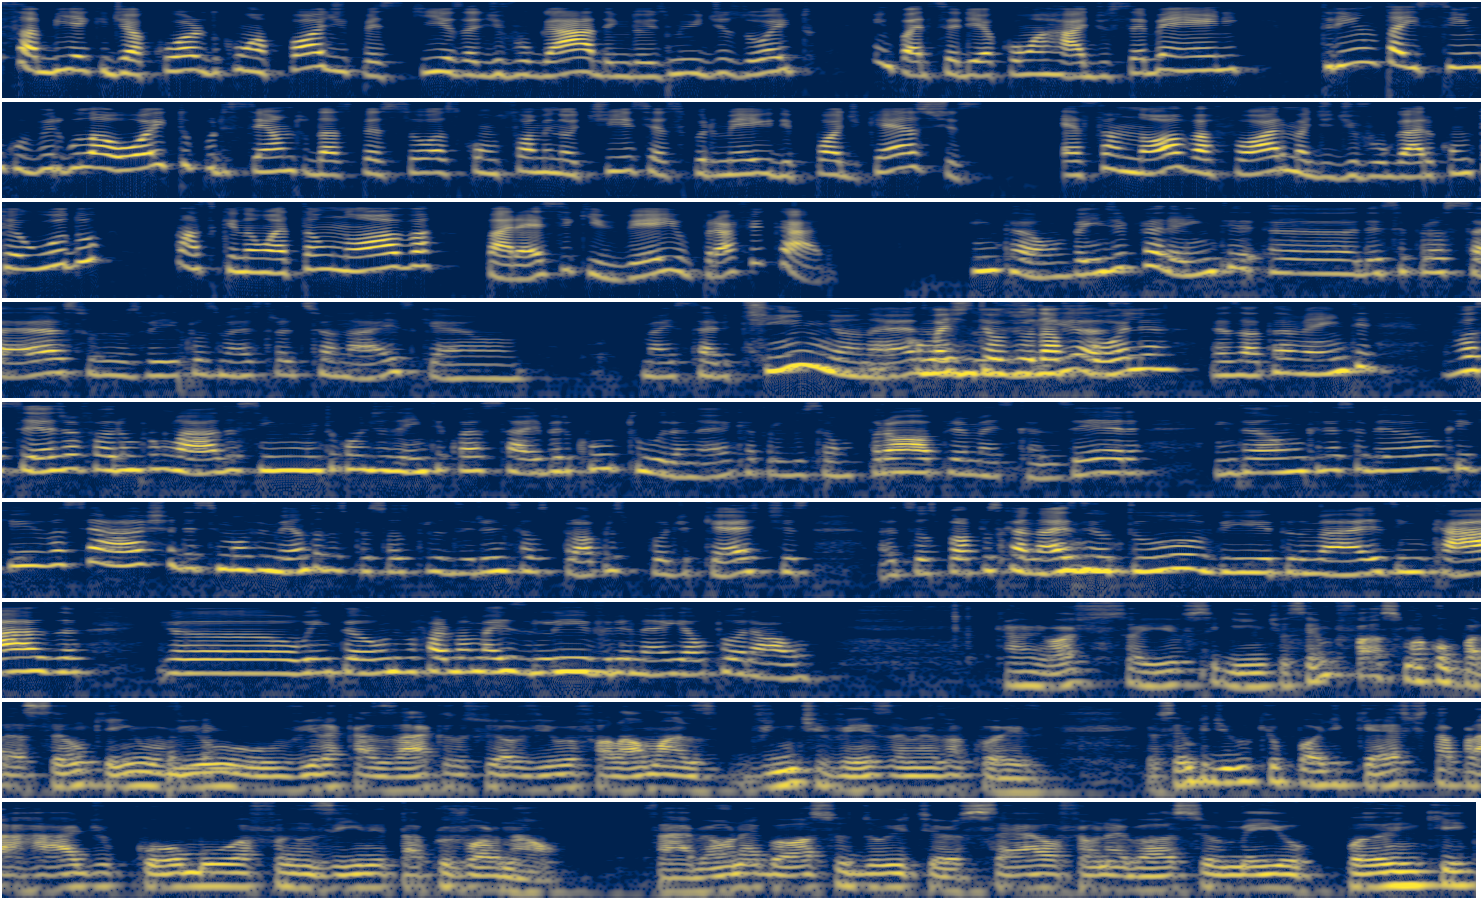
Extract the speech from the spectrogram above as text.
Sabia que, de acordo com a Pod Pesquisa divulgada em 2018, em parceria com a Rádio CBN, 35,8% das pessoas consomem notícias por meio de podcasts? Essa nova forma de divulgar conteúdo, mas que não é tão nova, parece que veio para ficar. Então, bem diferente uh, desse processo dos veículos mais tradicionais, que é mais certinho, né? Como a gente ouviu dias. da Folha. Exatamente. Vocês já foram para um lado, assim, muito condizente com a cybercultura, né? Que é a produção própria, mais caseira. Então, queria saber o que, que você acha desse movimento das pessoas produzirem seus próprios podcasts, eh, seus próprios canais no YouTube e tudo mais, em casa, ou então de uma forma mais livre, né? E autoral. Cara, eu acho isso aí o seguinte, eu sempre faço uma comparação, quem ouviu Vira Casacas, já ouviu eu falar umas 20 vezes a mesma coisa. Eu sempre digo que o podcast está para a rádio como a fanzine está para o jornal, sabe? É um negócio do it yourself, é um negócio meio punk,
